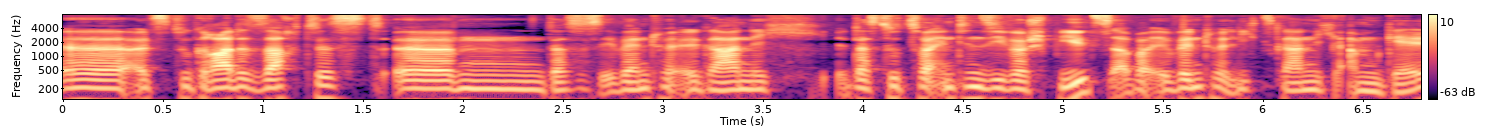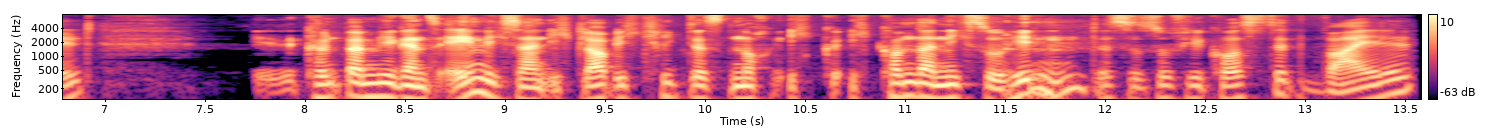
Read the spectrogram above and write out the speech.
äh, als du gerade sagtest, ähm, dass es eventuell gar nicht, dass du zwar intensiver spielst, aber eventuell liegt es gar nicht am Geld. Äh, könnte bei mir ganz ähnlich sein. Ich glaube, ich kriege das noch, ich, ich komme da nicht so hin, dass es so viel kostet, weil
